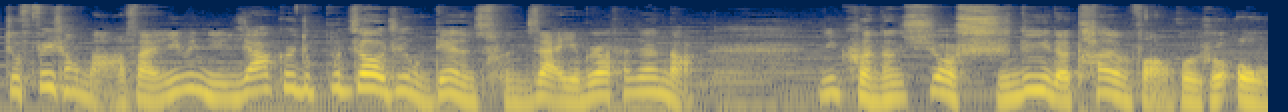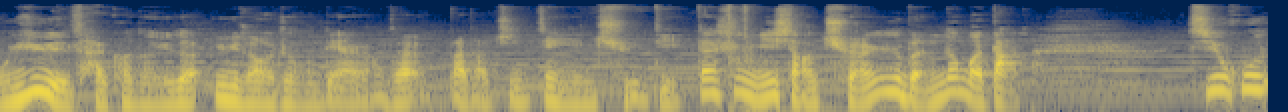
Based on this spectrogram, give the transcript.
就非常麻烦，因为你压根就不知道这种店的存在，也不知道它在哪儿。你可能需要实地的探访或者说偶遇才可能遇到遇到这种店，然后再把它去进行取缔。但是你想，全日本那么大，几乎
